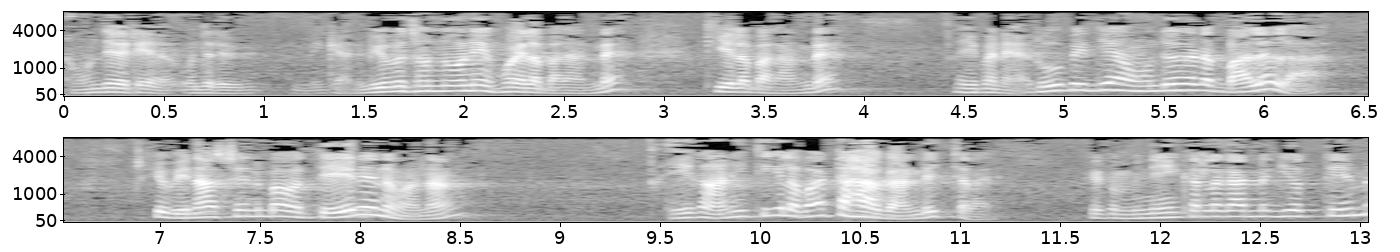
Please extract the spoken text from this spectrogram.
හොඳට හොඳට මේ කියන්නේ විවසුන් ඕනේ හොයලා බලන්න කියලා බලන්න. එහෙම නෑ. රූපෙ දිහා හොඳට බලලා ඒක වෙනස් වෙන බව තේරෙනවා නම් ඒක අනිත්‍ය කියලා වටහා ගන්න එච්චරයි. ඒක මෙනෙහි කරලා ගන්න ගියොත් එහෙම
